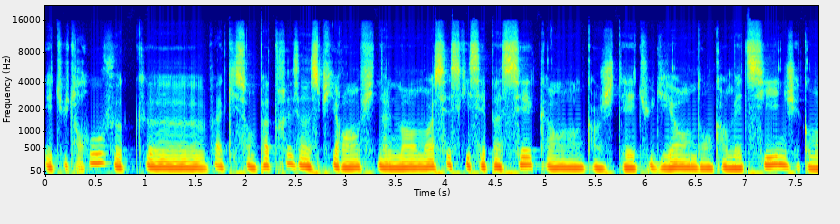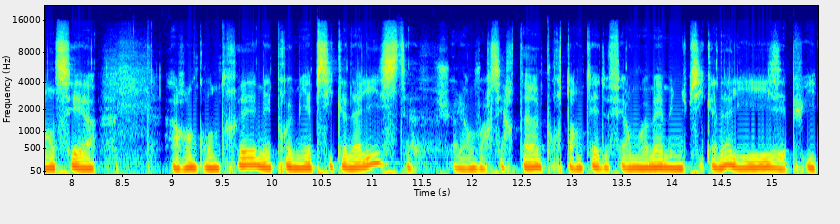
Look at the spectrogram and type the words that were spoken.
et tu trouves que bah, sont pas très inspirants finalement. Moi, c'est ce qui s'est passé quand, quand j'étais étudiant donc en médecine. J'ai commencé à, à rencontrer mes premiers psychanalystes. Je suis allé en voir certains pour tenter de faire moi-même une psychanalyse. Et puis,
